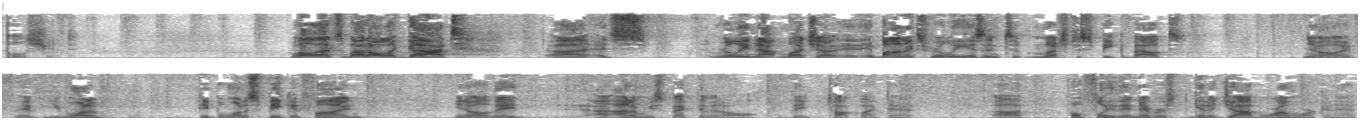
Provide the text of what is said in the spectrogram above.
Bullshit. Well, that's about all I got. Uh, it's really not much. Uh, Ebonics really isn't much to speak about. You know, if if you want to, people want to speak it, fine. You know, they I, I, don't respect them at all if they talk like that. Uh, hopefully, they never get a job where I'm working at.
